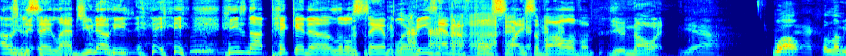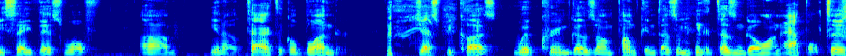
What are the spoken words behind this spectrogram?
I was going to say, Labs, you know he's he's not picking a little sampler. He's having a full slice of all of them. You know it. Yeah. Well, exactly. but let me say this, Wolf. Um, you know, tactical blunder. Just because whipped cream goes on pumpkin doesn't mean it doesn't go on apple too.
